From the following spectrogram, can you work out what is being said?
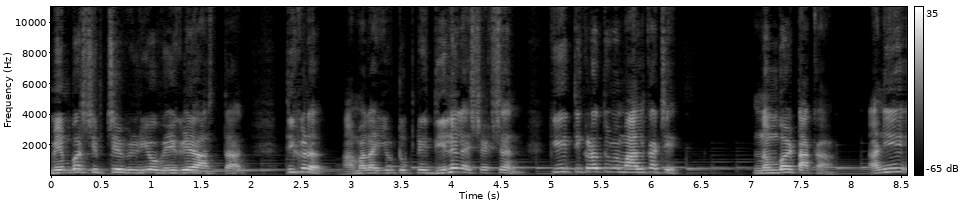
मेंबरशिपचे व्हिडिओ वेगळे असतात. तिकडं आम्हाला युट्यूबने दिलेलं आहे सेक्शन की तिकडं तुम्ही मालकाचे नंबर टाका. आणि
